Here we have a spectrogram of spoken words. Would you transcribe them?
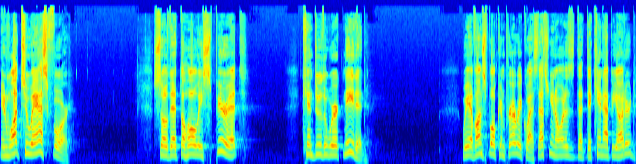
and what to ask for. So that the Holy Spirit can do the work needed. We have unspoken prayer requests. That's, you know, what is that they cannot be uttered?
